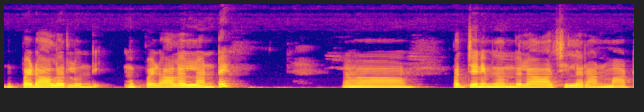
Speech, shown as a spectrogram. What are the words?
ముప్పై డాలర్లు ఉంది. ముప్పై డాలర్లు అంటే పద్దెనిమిది వందల చిల్లర అనమాట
